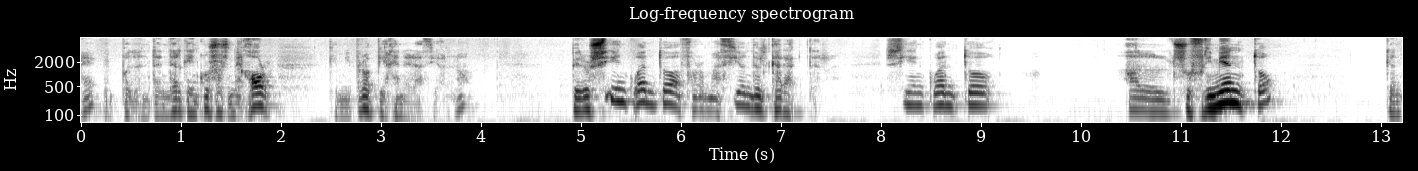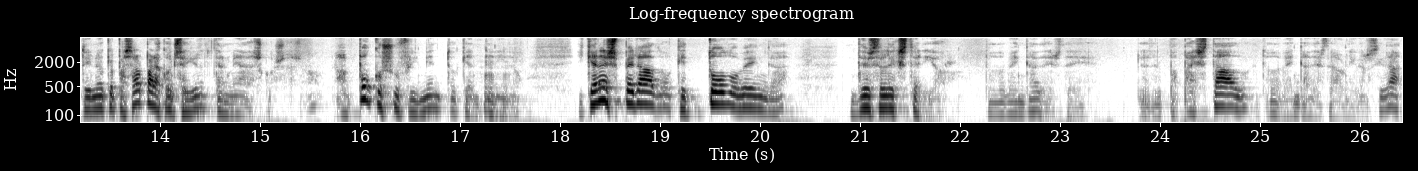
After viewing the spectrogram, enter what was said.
¿eh? puedo entender que incluso es mejor que mi propia generación, ¿no? pero sí en cuanto a formación del carácter, sí en cuanto al sufrimiento que han tenido que pasar para conseguir determinadas cosas, ¿no? al poco sufrimiento que han tenido y que han esperado que todo venga desde el exterior, todo venga desde, desde el papá Estado, todo venga desde la universidad,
